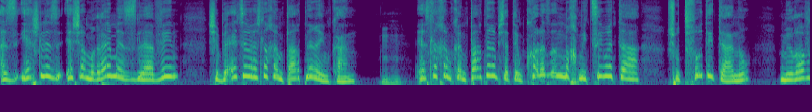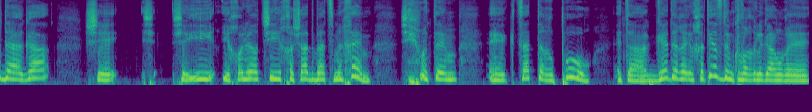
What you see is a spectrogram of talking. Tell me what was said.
אז יש, לזה, יש שם רמז להבין שבעצם יש לכם פרטנרים כאן. מהמם. יש לכם כאן פרטנרים שאתם כל הזמן מחמיצים את השותפות איתנו, מרוב דאגה ש, שהיא, יכול להיות שהיא חשד בעצמכם. שאם אתם אה, קצת תרפו את הגדר ההלכתי, אז אתם כבר לגמרי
